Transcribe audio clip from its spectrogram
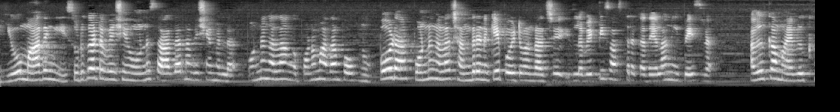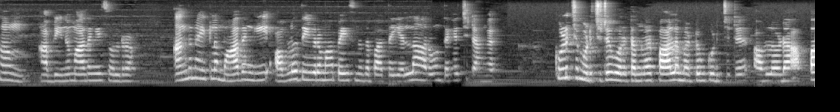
ஐயோ மாதங்கி சுடுகாட்டு விஷயம் ஒன்றும் சாதாரண விஷயம் இல்லை. பொண்ணுங்கெல்லாம் அங்கே பொணமாக தான் போகணும். போடா பொண்ணுங்கெல்லாம் சந்திரனுக்கே போயிட்டு வந்தாச்சு. இதில் வெட்டி சாஸ்திர கதையெல்லாம் நீ பேசுகிற அவில்கம் ஐ வெல்கம் அப்படின்னு மாதங்கி சொல்கிறான் அந்த நைட்ல மாதங்கி அவ்வளோ தீவிரமா பேசினதை பார்த்த எல்லாரும் திகைச்சிட்டாங்க. குளிச்சு முடிச்சுட்டு ஒரு டம்ளர் பாலை மட்டும் குடிச்சிட்டு அவளோட அப்பா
